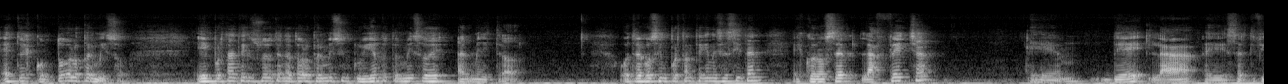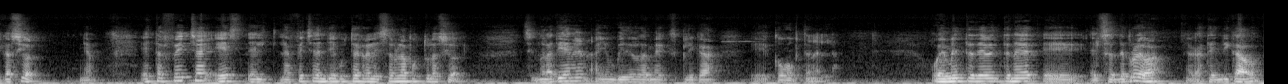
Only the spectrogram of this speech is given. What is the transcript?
Esto es con todos los permisos. Es importante que el usuario tenga todos los permisos, incluyendo el permiso de administrador. Otra cosa importante que necesitan es conocer la fecha eh, de la eh, certificación. Esta fecha es la fecha del día que ustedes realizaron la postulación. Si no la tienen, hay un video también que explica eh, cómo obtenerla. Obviamente deben tener el set de prueba, acá está indicado,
